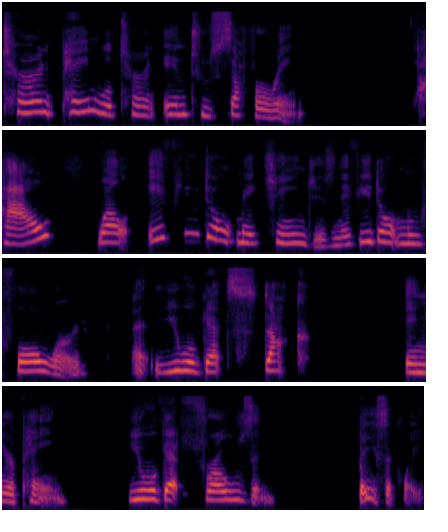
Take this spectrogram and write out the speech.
turn, pain will turn into suffering. How? Well, if you don't make changes and if you don't move forward, eh, you will get stuck in your pain. You will get frozen, basically.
